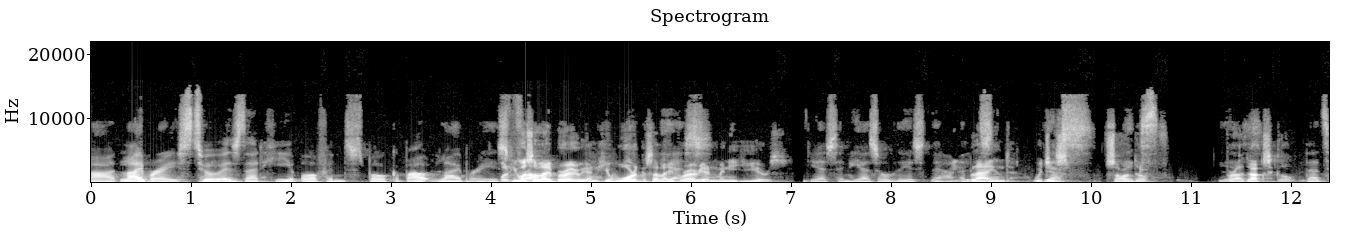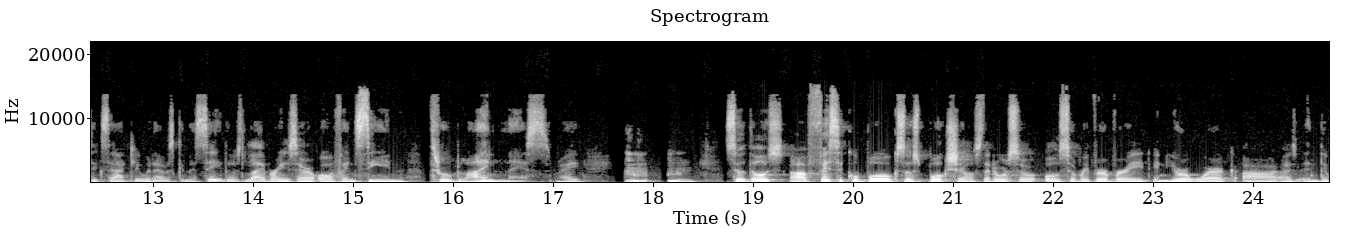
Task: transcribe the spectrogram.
uh, libraries too is that he often spoke about libraries. Well, he was a librarian. He worked as a librarian yes. many years. Yes, and he has all these. Uh, blind, which yes, is sort of yes, paradoxical. That's exactly what I was going to say. Those libraries are often seen through blindness, right? So those uh, physical books, those bookshelves that also also reverberate in your work, uh, in the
